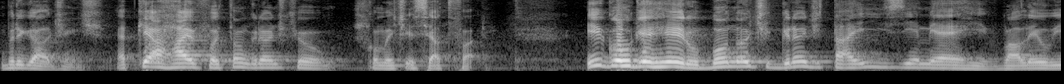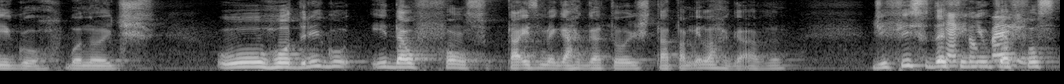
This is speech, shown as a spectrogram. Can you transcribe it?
Obrigado, gente. É porque a raiva foi tão grande que eu cometi esse ato falho. Igor Guerreiro, boa noite, grande Thaís e MR. Valeu, Igor. Boa noite. O Rodrigo Idelfonso. Thaís, minha garganta hoje tá para me largar, viu? Difícil definir o que é força.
